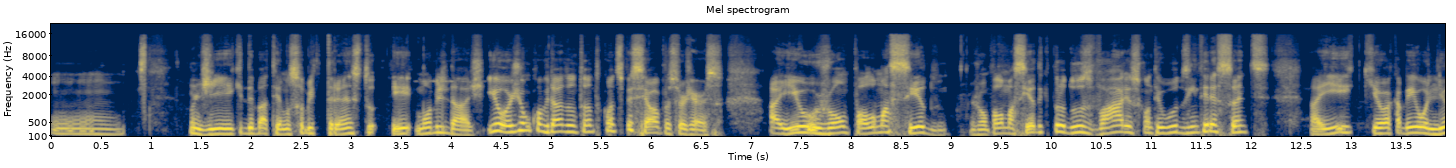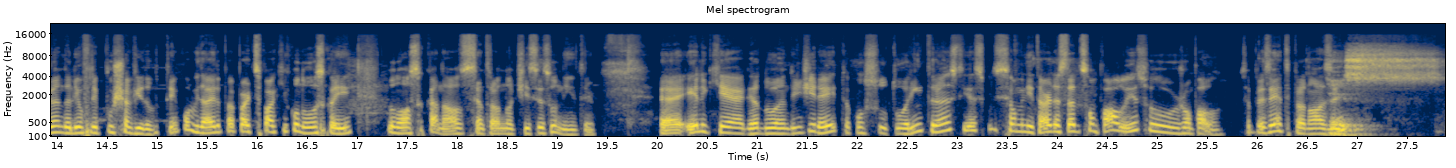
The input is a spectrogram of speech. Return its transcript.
um um dia que debatemos sobre trânsito e mobilidade. E hoje um convidado um tanto quanto especial, professor Gerson. Aí o João Paulo Macedo. João Paulo Macedo que produz vários conteúdos interessantes. Aí que eu acabei olhando ali, eu falei, puxa vida, tenho que convidar ele para participar aqui conosco aí do nosso canal Central Notícias Uninter. É, ele que é graduando em Direito, é consultor em Trânsito e é policial militar da cidade de São Paulo. Isso, João Paulo? Se apresente para nós aí. Isso.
